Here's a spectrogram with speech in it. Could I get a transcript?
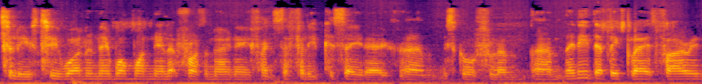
to lose two one, and they won one 0 at Frosinone thanks to Felipe Caicedo. Um, he scored for them. Um, they need their big players firing.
